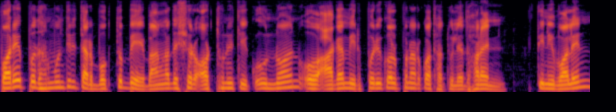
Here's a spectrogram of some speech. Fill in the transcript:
পরে প্রধানমন্ত্রী তার বক্তব্যে বাংলাদেশের অর্থনৈতিক উন্নয়ন ও আগামীর পরিকল্পনার কথা তুলে ধরেন। তিনি বলেন,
